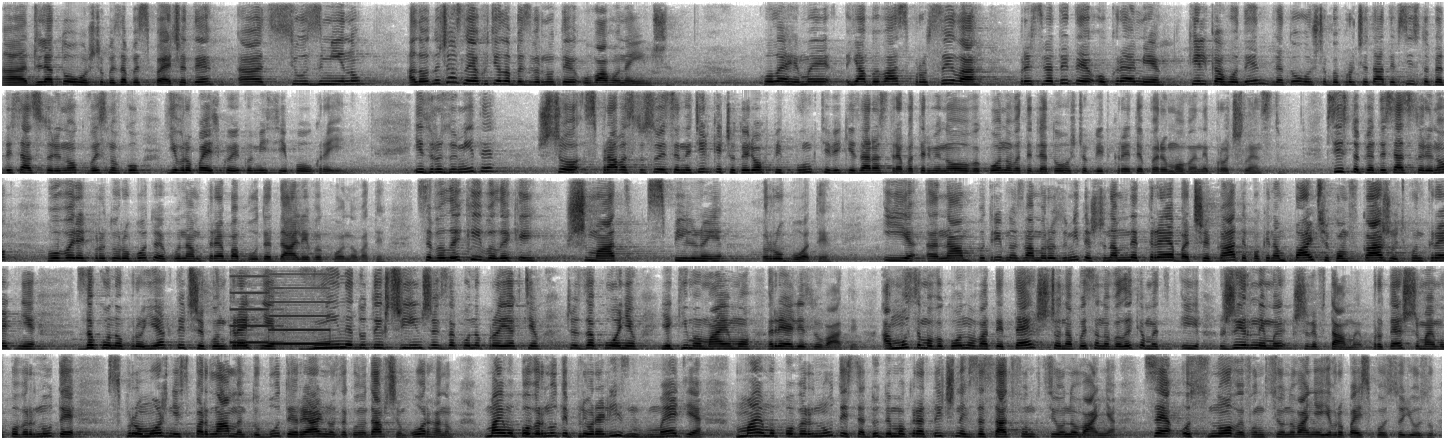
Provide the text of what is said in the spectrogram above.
е, для того, щоб забезпечити е, цю зміну. Але одночасно я хотіла би звернути увагу на інше. Колеги, ми, я би вас просила присвятити окремі кілька годин для того, щоб прочитати всі 150 сторінок висновку Європейської комісії по Україні. І зрозуміти, що справа стосується не тільки чотирьох підпунктів, які зараз треба терміново виконувати для того, щоб відкрити перемовини про членство. Всі 150 сторінок говорять про ту роботу, яку нам треба буде далі виконувати. Це великий великий шмат спільної роботи. І е, нам потрібно з вами розуміти, що нам не треба чекати, поки нам пальчиком вкажуть конкретні законопроєкти чи конкретні зміни до тих чи інших законопроєктів чи законів, які ми маємо реалізувати. А мусимо виконувати те, що написано великими і жирними шрифтами, про те, що маємо повернути спроможність парламенту бути реально законодавчим органом, маємо повернути плюралізм в медіа, маємо повернутися до демократичних засад функціонування. Це основи функціонування Європейського Союзу.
